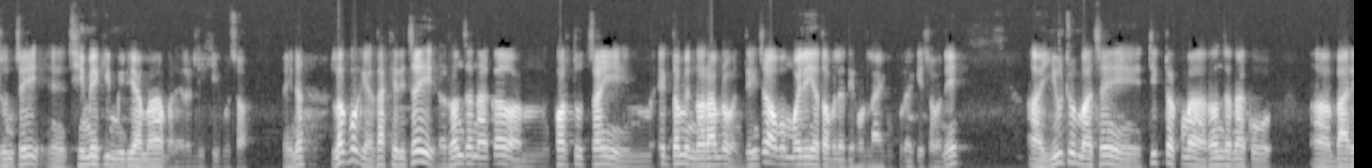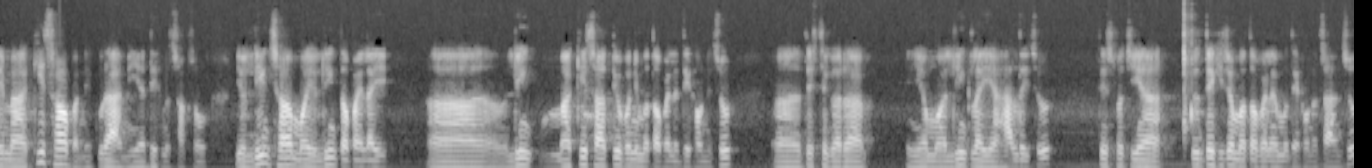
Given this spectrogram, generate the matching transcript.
जुन चाहिँ छिमेकी मिडियामा भनेर लेखिएको छ होइन? लगभग हेर्दाखेरि चाहिँ रञ्जनाको कर्तुत चाहिँ एकदमै नराम्रो भन्ने देखिन्छ। अब मैले यहाँ तपाईँलाई देखाउन लागेको कुरा के छ भने युट्युबमा चाहिँ टिकटकमा रञ्जनाको बारेमा के छ भन्ने कुरा हामी यहाँ देख्न सक्छौँ। यो लिङ्क छ म यो लिङ्क तपाईँलाई लिङ्कमा के छ त्यो पनि म तपाईँलाई देखाउने छु त्यस्तै गरेर यहाँ म लिङ्कलाई यहाँ हाल्दैछु। त्यसपछि यहाँ जुन देखिन्छ म तपाईँलाई म देखाउन चाहन्छु।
